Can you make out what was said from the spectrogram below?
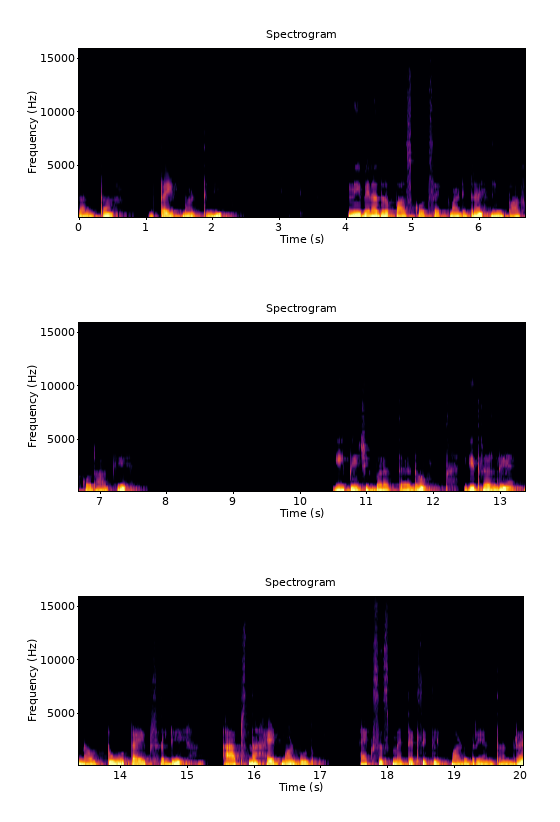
ಅಂತ ಟೈಪ್ ಮಾಡ್ತೀನಿ. ನೀವೇನಾದರೂ ಪಾಸ್ಕೋಡ್ ಸೆಟ್ ಮಾಡಿದರೆ ನಿಮ್ಮ ಪಾಸ್ಕೋಡ್ ಹಾಕಿ. ಈ ಪೇಜಿಗೆ ಬರುತ್ತೆ ಅದು. ಇದರಲ್ಲಿ ನಾವು ಟೂ ಟೈಪ್ಸಲ್ಲಿ ಆ್ಯಪ್ಸ್ನ ಹೈಡ್ ಮಾಡ್ಬೋದು. ಆ್ಯಕ್ಸಸ್ ಮೆಥಡ್ಸಿಗೆ ಕ್ಲಿಕ್ ಮಾಡಿದ್ರಿ ಅಂತಂದರೆ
